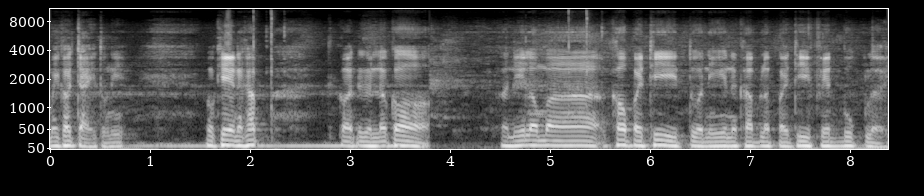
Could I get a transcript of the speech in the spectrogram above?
ไม่เข้าใจตรงนี้ โอเคนะครับ ก่อนอื่นแล้วก็อันนี้เรามาเข้าไปที่ตัวนี้นะครับ แล้วไปที่ Facebook เลย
